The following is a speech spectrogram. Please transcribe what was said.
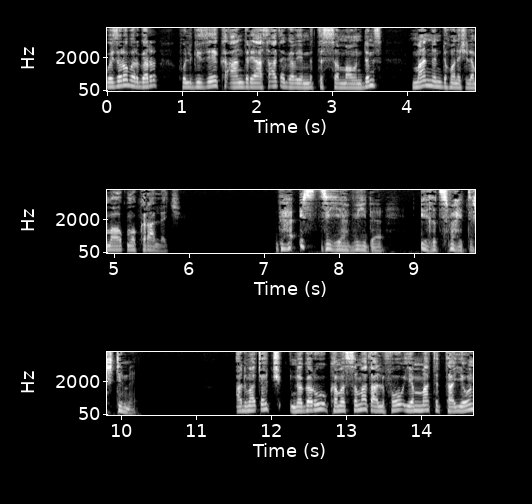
ወይዘሮ በርገር ሁልጊዜ ከአንድሪያስ አጠገብ የምትሰማውን ድምፅ ማን እንደሆነች ለማወቅ ሞክራለች። Da ist sie ja wieder, ihre zweite Stimme. አድማጮች ነገሩ ከመሰማት አልፎ የማትታየውን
